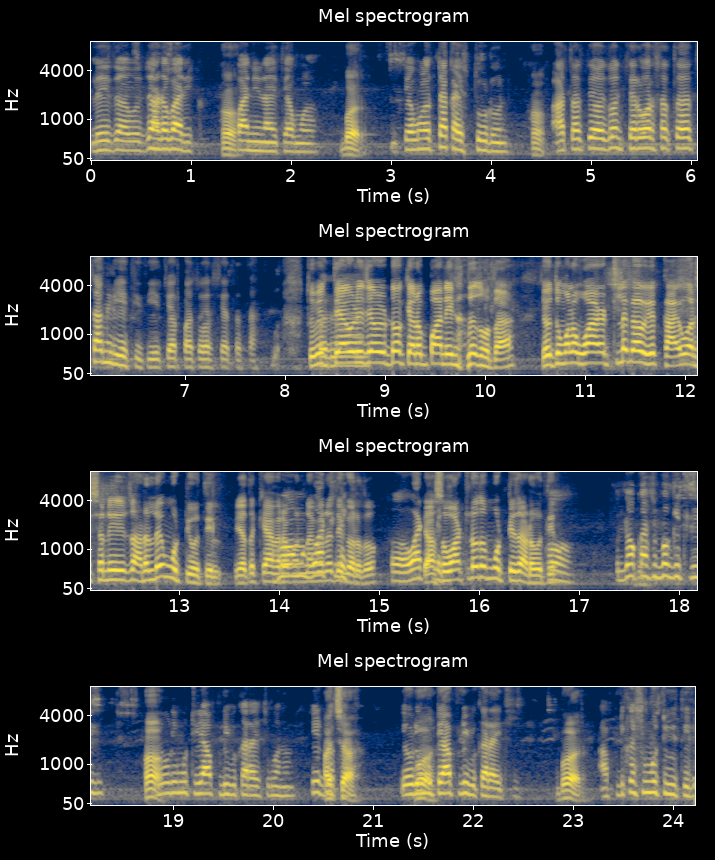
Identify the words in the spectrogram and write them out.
लय जा- झाडं बारीक हा. पाणी नाही त्यामुळं. बर. त्यामुळं टाकायचं तोडून. हा. आता ते दोन चार वर्षात चांगली येते ती चार पाच वर्षात आता. तुम्ही त्यावेळी ज्यावेळी डोक्याला पाणी घालत होता तेव्हा तुम्हाला वाटलं का हे काय वर्षाने झाडं लय मोठी होतील? मी आता हो, कॅमेरामॅन मग विनंती की. करतो. हो, की असं वाटलं होतं मोठी झाडं होतील. हो. लोकांची बघितली हा. एवढी मोठी आपली बी करायची म्हणून. हे डोक्यात. एवढी बर. मोठी आपली बी करायची. बर. आपली कशी मोठी होतील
